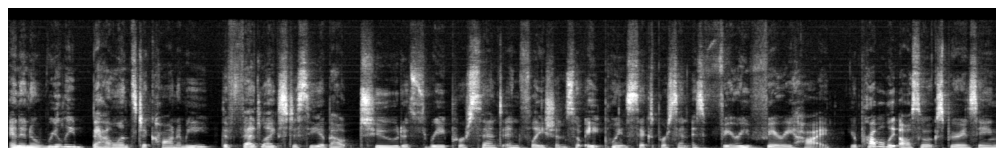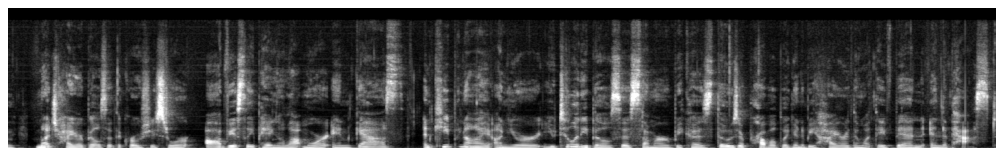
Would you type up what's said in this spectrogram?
And in a really balanced economy, the Fed likes to see about 2 to 3% inflation. So 8.6% is very, very high. You're probably also experiencing much higher bills at the grocery store, obviously paying a lot more in gas. And keep an eye on your utility bills this summer because those are probably going to be higher than what they've been in the past.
